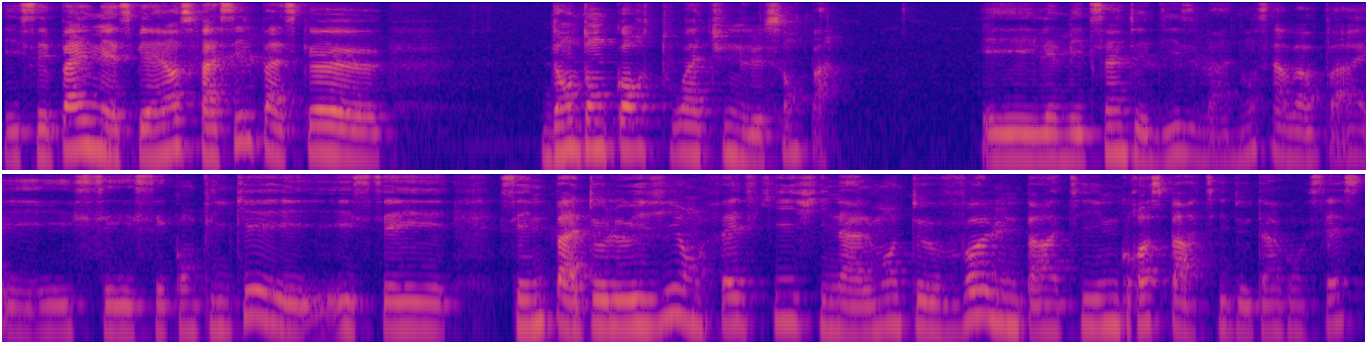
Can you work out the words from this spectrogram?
Et c'est pas une expérience facile parce que dans ton corps, toi, tu ne le sens pas. Et les médecins te disent, bah non, ça va pas. Et c'est compliqué. Et, c'est une pathologie, en fait, qui finalement te vole une partie, une grosse partie de ta grossesse.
